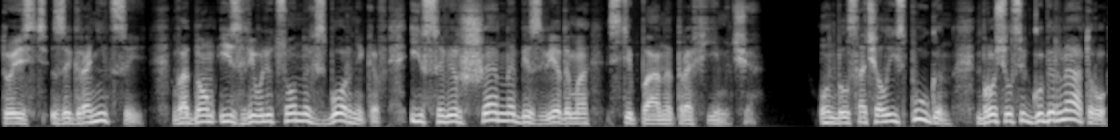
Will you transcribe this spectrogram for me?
то есть за границей, в одном из революционных сборников, и совершенно без ведома Степана Трофимовича. Он был сначала испуган, бросился к губернатору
